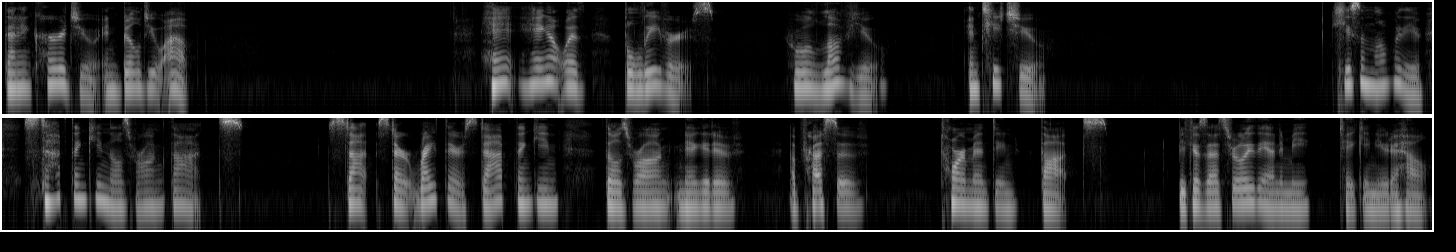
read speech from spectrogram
that encourage you and build you up. Hang, hang out with believers who will love you and teach you. He's in love with you. Stop thinking those wrong thoughts. Stop, start right there. Stop thinking those wrong, negative oppressive, tormenting thoughts, because that's really the enemy taking you to hell.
